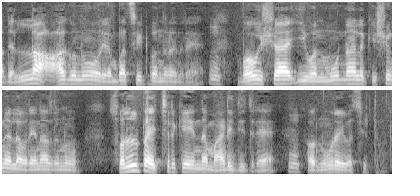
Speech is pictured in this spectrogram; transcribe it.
ಅದೆಲ್ಲ ಆಗೂ ಅವ್ರು ಎಂಬತ್ತು ಸೀಟ್ ಬಂದ್ರು ಅಂದ್ರೆ ಬಹುಶಃ ಈ ಒಂದು ಮೂರ್ನಾಲ್ಕು ಇಶ್ಯೂನೆಲ್ಲ ಅವ್ರು ಏನಾದ್ರೂ ಸ್ವಲ್ಪ ಎಚ್ಚರಿಕೆಯಿಂದ ಮಾಡಿದಿದ್ರೆ ಅವ್ರು ನೂರೈವತ್ತು ಸೀಟ್ ತಗೊಂಡ್ರು.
